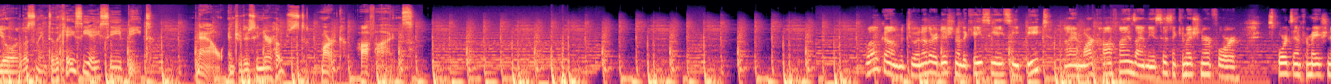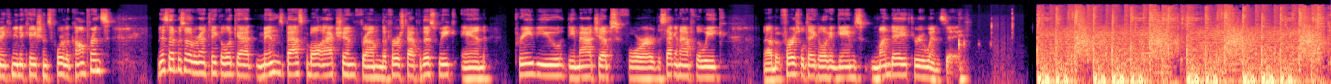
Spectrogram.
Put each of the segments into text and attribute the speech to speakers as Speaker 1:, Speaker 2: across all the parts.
Speaker 1: You're listening to the KCAC Beat. Now, introducing your host, Mark Hoffhines.
Speaker 2: Welcome to another edition of the KCAC Beat. I'm Mark Hoffhines. I'm the Assistant Commissioner for Sports Information and Communications for the conference. In this episode, we're going to take a look at men's basketball action from the first half of this week and preview the matchups for the second half of the week. Uh, but first, we'll take a look at games Monday through Wednesday.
